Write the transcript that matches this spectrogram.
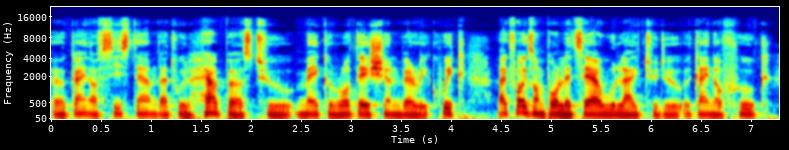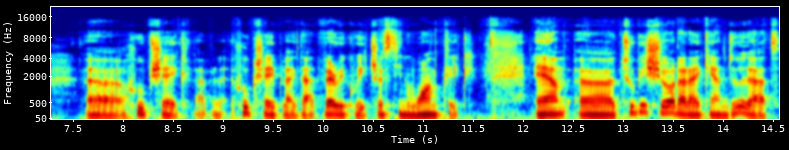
a kind of system that will help us to make a rotation very quick. Like for example, let's say I would like to do a kind of hook uh, hook shape, hook shape like that, very quick, just in one click. And uh, to be sure that I can do that,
